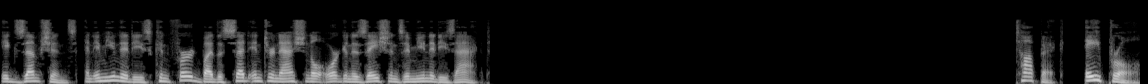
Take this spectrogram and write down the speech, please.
exemptions, and immunities conferred by the said International Organizations Immunities Act. April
